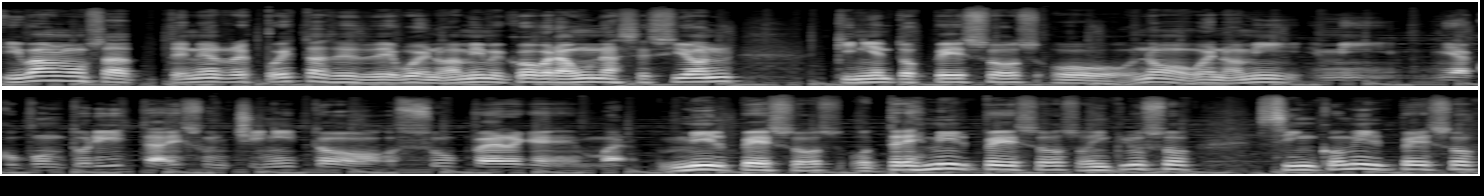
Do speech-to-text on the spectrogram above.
Y vamos a tener respuestas desde, bueno, a mí me cobra una sesión 500 pesos o no, bueno, a mí mi, acupunturista es un chinito súper, que, mil pesos o tres mil pesos o incluso cinco mil pesos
